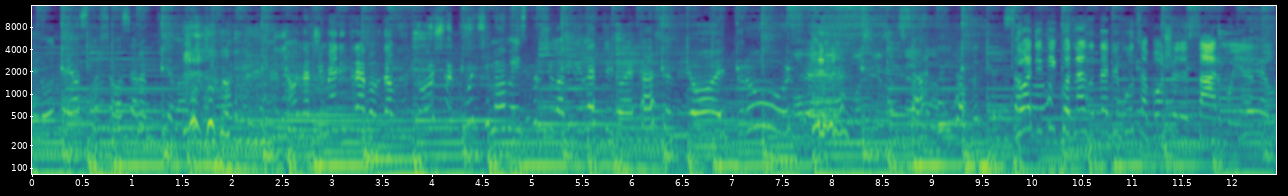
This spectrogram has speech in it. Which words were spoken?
minuta, ja smršala 7 kila. Ja, Znači, meni treba da... Došla kući, mama ispržila piletinu, ja kažem, joj, druže. Dođi ti kod nas da tebi buca pošalje sarmu Ne, jednu.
